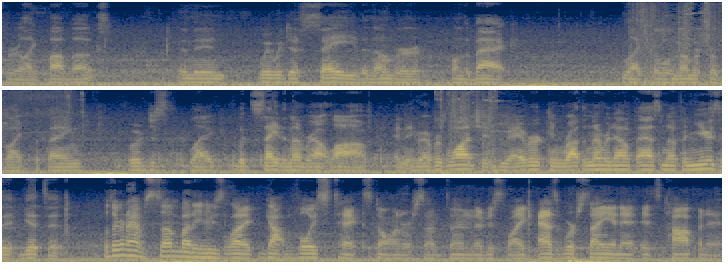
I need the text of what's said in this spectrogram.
for like five bucks, and then we would just say the number on the back, like the little number for like the thing. We would just like would say the number out live, and whoever's watching, whoever can write the number down fast enough and use it, gets it. But they're gonna have somebody who's like got voice text on or something. They're just like, as we're saying it, it's topping it.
